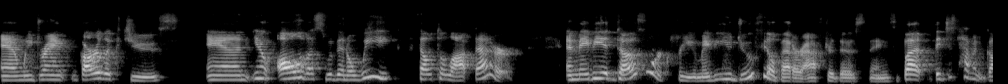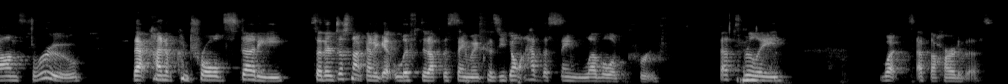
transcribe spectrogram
and we drank garlic juice, and, you know, all of us within a week felt a lot better. And maybe it does work for you. Maybe you do feel better after those things, but they just haven't gone through that kind of controlled study. So they're just not going to get lifted up the same way because you don't have the same level of proof. That's really what's at the heart of this.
